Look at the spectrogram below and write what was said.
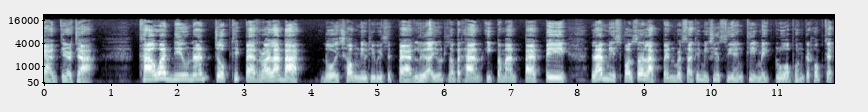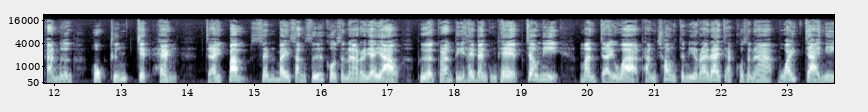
การเจรจา ข่าวว่าดีลนั้นจบที่ 800 ล้านบาท โดยช่อง New TV 18 เหลืออายุสัมปทานอีกประมาณ 8 ปี และมีสปอนเซอร์หลักเป็นบริษัทที่มีชื่อเสียงที่ไม่กลัวผลกระทบจากการเมือง 6-7 แห่ง ใจปั้มเซ็นใบสั่งซื้อโฆษณาระยะยาว เพื่อการันตีให้แบงก์กรุงเทพเจ้าหนี้มั่นใจว่าทางช่องจะมีรายได้จากโฆษณาไว้จ่ายหนี้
